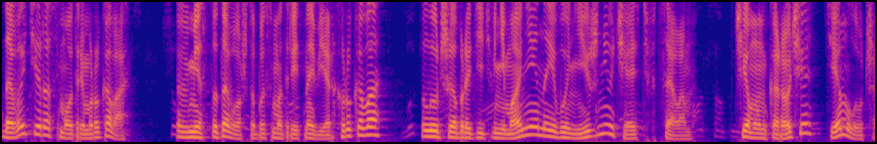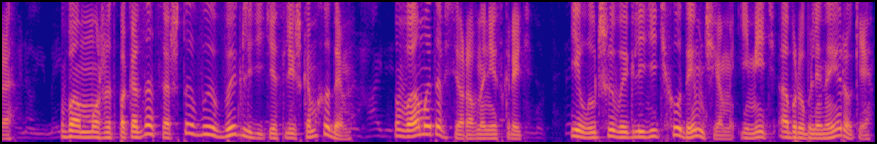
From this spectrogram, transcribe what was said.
Давайте рассмотрим рукава. Вместо того, чтобы смотреть наверх рукава, лучше обратить внимание на его нижнюю часть в целом. Чем он короче, тем лучше. Вам может показаться, что вы выглядите слишком худым. Вам это все равно не скрыть. И лучше выглядеть худым, чем иметь обрубленные руки.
